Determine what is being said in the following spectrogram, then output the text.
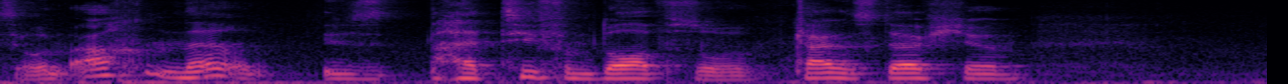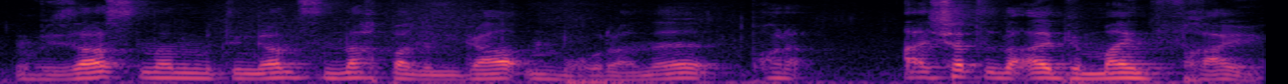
Sie wohnt in Aachen, ne? Und ist halt tief im Dorf, so, kleines Dörfchen. Und wir saßen dann mit den ganzen Nachbarn im Garten, Bruder, ne? Bruder, ich hatte da allgemein frei,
